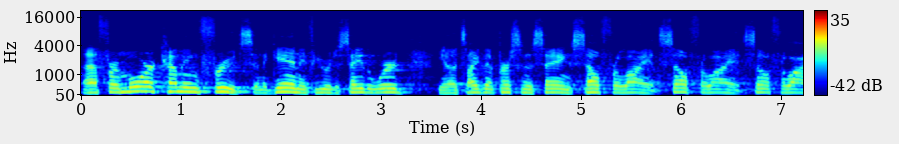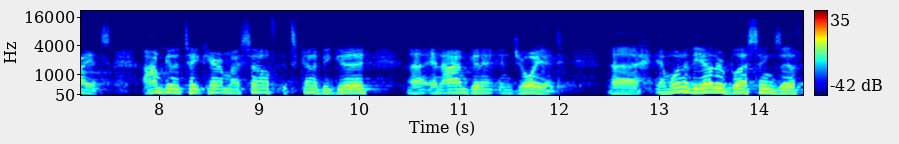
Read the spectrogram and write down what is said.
uh, for more coming fruits. And again, if you were to say the word, you know, it's like that person is saying self reliance, self reliance, self reliance. I'm going to take care of myself. It's going to be good, uh, and I'm going to enjoy it. Uh, and one of the other blessings of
